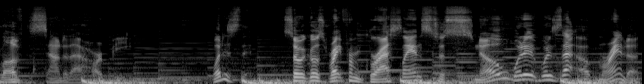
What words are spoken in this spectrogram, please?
love the sound of that heartbeat. What is it? So it goes right from grasslands to snow? What is, what is that? Oh, Miranda.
